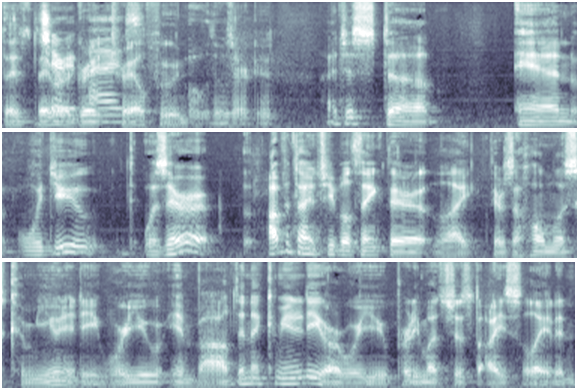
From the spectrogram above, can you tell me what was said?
They, they were a great pies. trail food. oh, those are good. I just, uh, and would you, was there, oftentimes people think they're like, there's a homeless community. Were you involved in a community or were you pretty much just isolated?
